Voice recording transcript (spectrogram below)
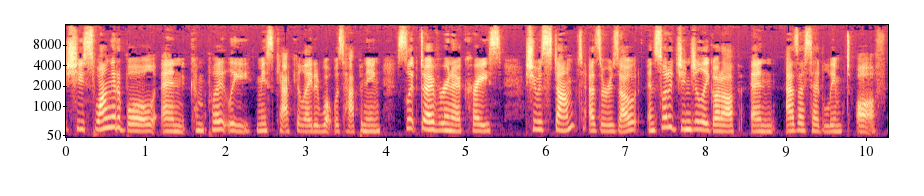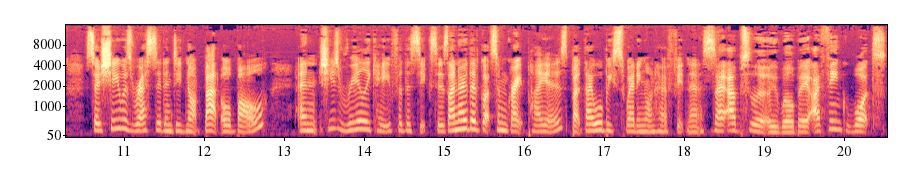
she swung at a ball and completely miscalculated what was happening, slipped over in her crease. She was stumped as a result and sort of gingerly got up and, as I said, limped off. So she was rested and did not bat or bowl. And she's really key for the Sixers. I know they've got some great players, but they will be sweating on her fitness. They absolutely will be. I think what's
